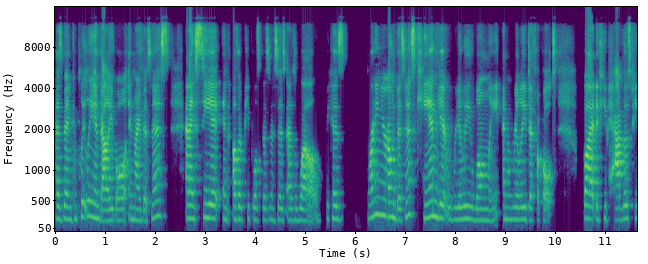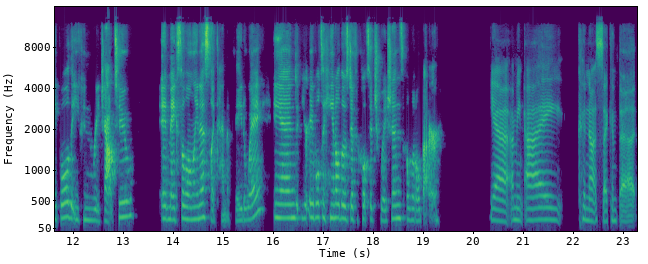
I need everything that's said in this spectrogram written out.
has been completely invaluable in my business. And i see it in other people's businesses as well because running your own business can get really lonely and really difficult. But if you have those people that you can reach out to it makes the loneliness like kind of fade away and you're able to handle those difficult situations a little better. Yeah, I mean, I could not second that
